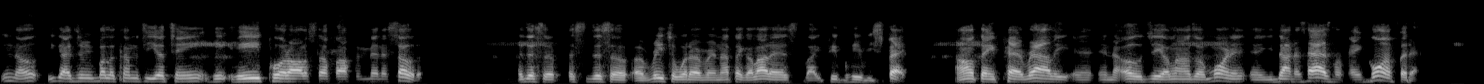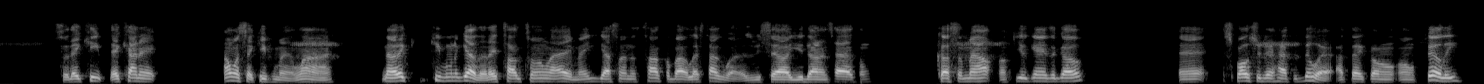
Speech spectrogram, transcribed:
you know, you got Jimmy Butler coming to your team. He he pulled all the stuff off in Minnesota. It's just a it's just a, a reach or whatever. And I think a lot of it's like people he respect. I don't think Pat Riley and, and the OG Alonzo Mourning and Udonis Haslem ain't going for that. So they keep they kind of I want to say keep him in line. No, they keep them together. They talk to him like, hey man, you got something to talk about. Let's talk about it. As we saw oh, Udonis them, cuss him out a few games ago. And Spoelstra didn't have to do it. I think on, on Philly,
